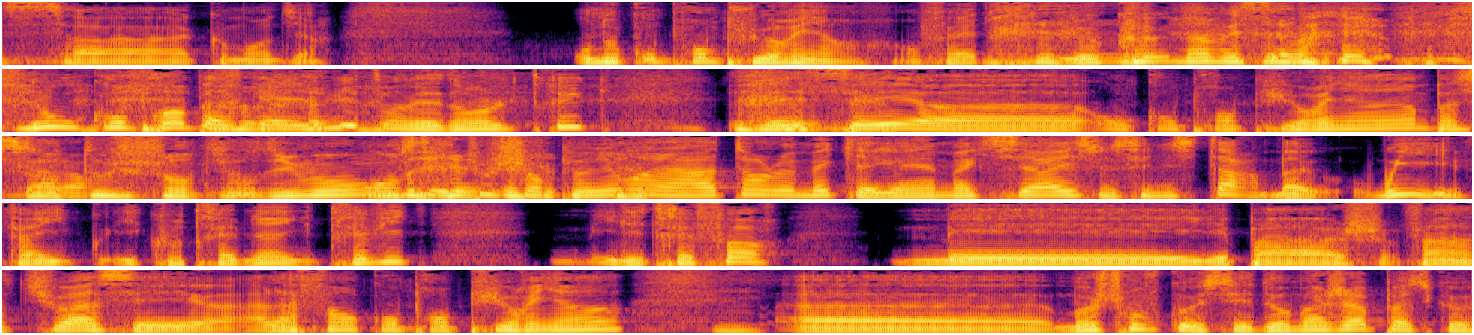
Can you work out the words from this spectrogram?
ça comment dire? On ne comprend plus rien en fait. Le non mais c'est vrai. Nous on comprend parce qu'à la limite on est dans le truc. Mais c'est euh, on comprend plus rien parce qu'on tous champions du monde. On est tous champions du monde. Alors attends le mec qui a gagné un Maxi Race, c'est une star. Bah oui, enfin il, il court très bien, il très vite il est très fort mais il est pas enfin tu vois c'est à la fin on comprend plus rien hmm. euh, moi je trouve que c'est dommageable parce que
